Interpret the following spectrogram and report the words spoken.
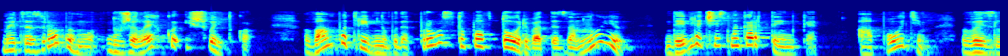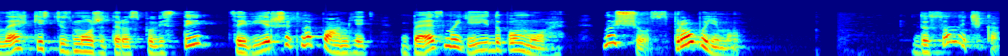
Ми це зробимо дуже легко і швидко. Вам потрібно буде просто повторювати за мною, дивлячись на картинки, а потім ви з легкістю зможете розповісти цей віршик на пам'ять без моєї допомоги. Ну що, спробуємо? До сонечка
